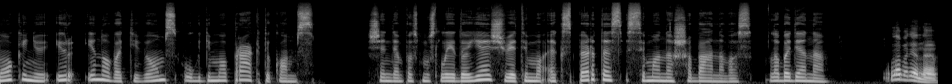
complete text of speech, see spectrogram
mokiniui ir inovatyvioms ugdymo praktikoms. Šiandien pas mus laidoje švietimo ekspertas simonas šabanovas. Laba diena laba diena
